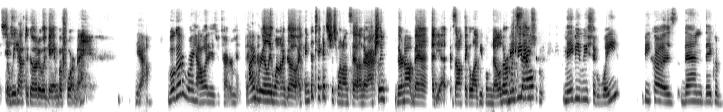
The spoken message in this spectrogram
so we just, have to go to a game before May. Yeah. We'll go to Roy Halladay's retirement thing. I really want to go. I think the tickets just went on sale and they're actually they're not bad yet because I don't think a lot of people know they're maybe on sale. We should, maybe we should wait because then they could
